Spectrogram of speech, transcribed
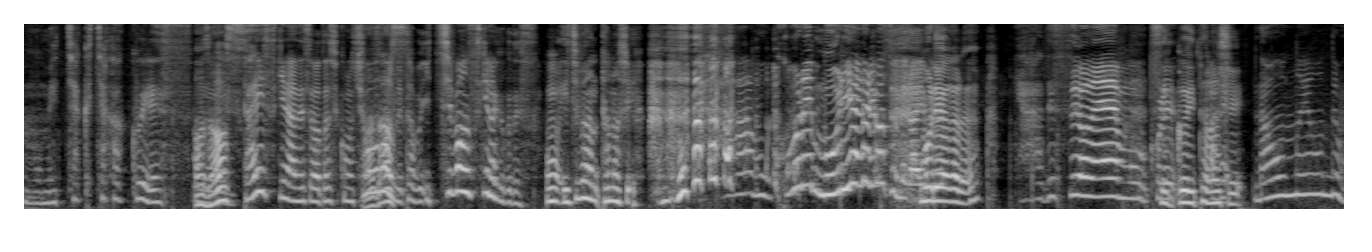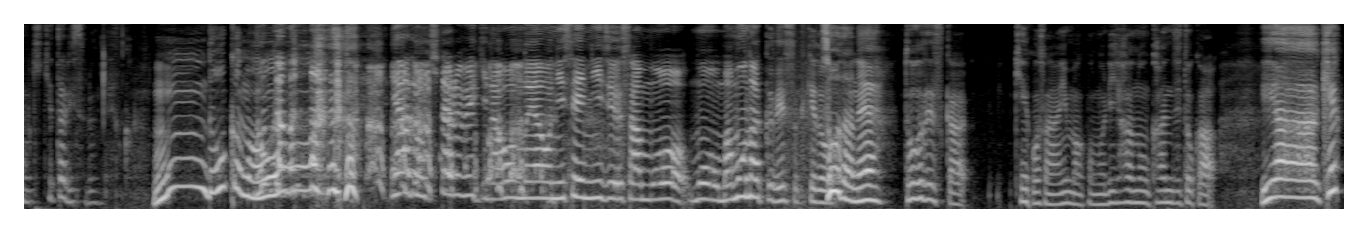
やもうめちゃくちゃかっこいいです。あざっす。大好きなんです私。このショーダウンで多分一番好きな曲です。うん一番楽しい。あーもうこれ盛り上がりますよねライブ盛り上がる。いやーですよね。もうこれすっごい楽しい。ナオンのよんでも聞けたりするんですか？うーんどうかな？どうかな？いやでも来たるべきナオンのやお2023ももう間もなくですけど。そうだね。どうですか？恵子さん今このリハの感じとかいやー結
